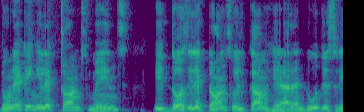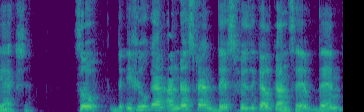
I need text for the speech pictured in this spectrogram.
donating electrons means it, those electrons will come here and do this reaction. So the, if you can understand this physical concept, then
